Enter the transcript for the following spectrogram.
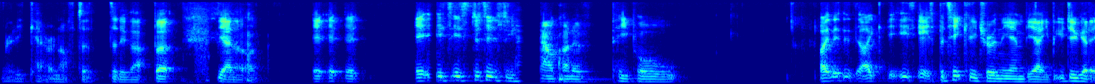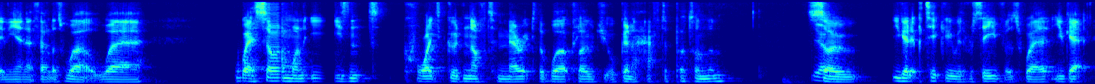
really care enough to, to do that. But yeah, no, it, it, it, it it's, it's just interesting how kind of people like, like it, it's particularly true in the NBA, but you do get it in the NFL as well, where, where someone isn't quite good enough to merit the workload you're going to have to put on them. Yeah. So you get it particularly with receivers, where you get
